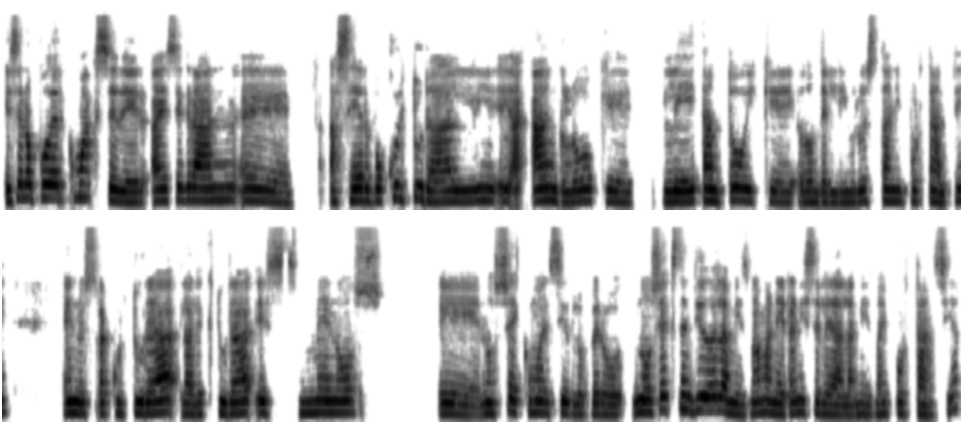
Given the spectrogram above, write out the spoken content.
es el no poder como acceder a ese gran eh, acervo cultural eh, anglo que lee tanto y que donde el libro es tan importante. En nuestra cultura la lectura es menos eh, no sé cómo decirlo, pero no se ha extendido de la misma manera ni se le da la misma importancia.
